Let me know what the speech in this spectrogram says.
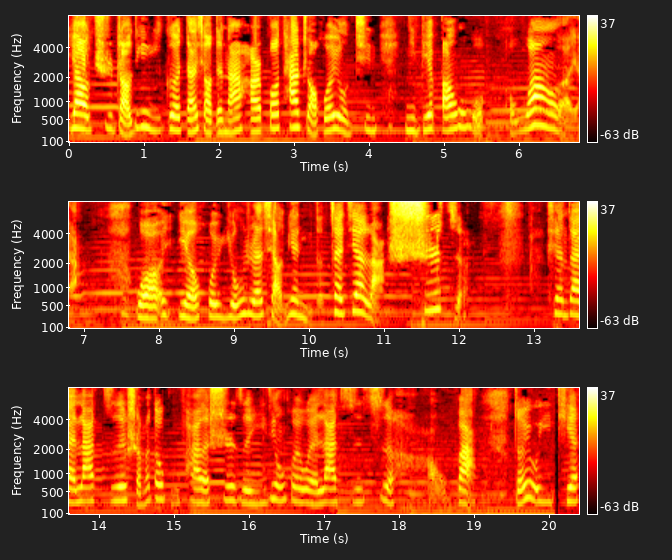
要去找另一个胆小的男孩，帮他找回勇气。你别把我忘了呀。我也会永远想念你的。再见啦，狮子。现在拉兹什么都不怕了，狮子一定会为拉兹自豪吧。总有一天，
